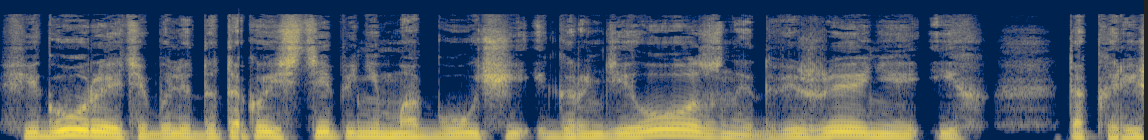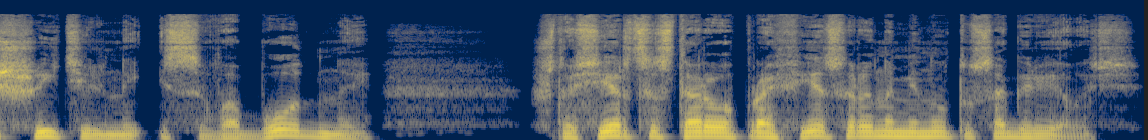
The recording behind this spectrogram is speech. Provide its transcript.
Фигуры эти были до такой степени могучи и грандиозны, движения их так решительны и свободны, что сердце старого профессора на минуту согрелось.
